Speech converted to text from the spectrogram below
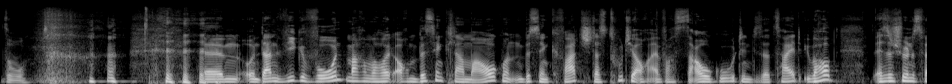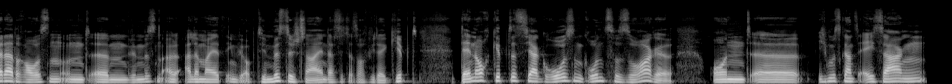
so. ähm, und dann wie gewohnt machen wir heute auch ein bisschen Klamauk und ein bisschen Quatsch. Das tut ja auch einfach saugut in dieser Zeit. Überhaupt, es ist schönes Wetter draußen und ähm, wir müssen all- alle mal jetzt irgendwie optimistisch sein, dass sich das auch wieder gibt. Dennoch gibt es ja großen Grund zur Sorge. Und äh, ich muss ganz ehrlich sagen,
